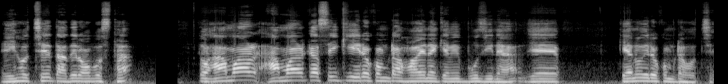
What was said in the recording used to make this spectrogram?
এই হচ্ছে তাদের অবস্থা। তো আমার আমার কাছে কি এরকমটা হয় নাকি আমি বুঝি না যে কেন এরকমটা হচ্ছে।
